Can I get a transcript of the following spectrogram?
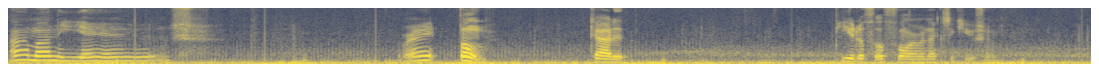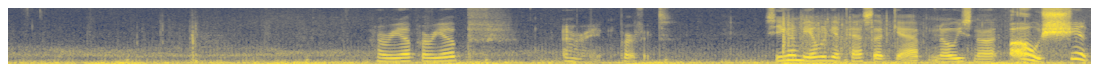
I'm on the edge. Right? Boom. Got it. Beautiful form and execution. Hurry up, hurry up. Alright, perfect. Is he gonna be able to get past that gap? No, he's not. Oh, shit!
